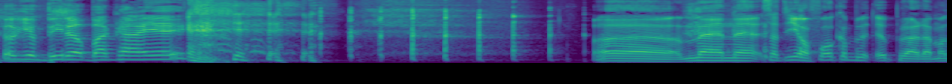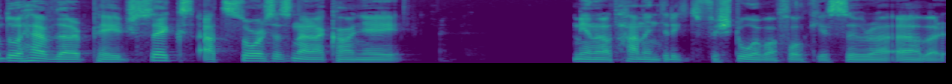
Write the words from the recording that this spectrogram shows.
Go get beat up by Kanye. Uh, men eh, så att ja, folk har blivit upprörda, men då hävdar Page 6 att sources nära Kanye menar att han inte riktigt förstår vad folk är sura över.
